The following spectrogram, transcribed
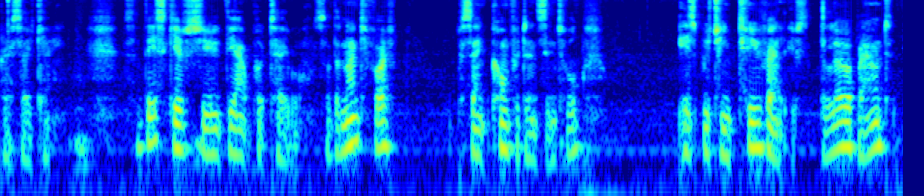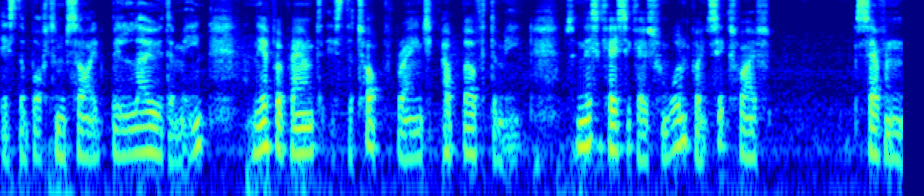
press OK. So this gives you the output table. So the 95% confidence interval is between two values. The lower bound is the bottom side below the mean, and the upper bound is the top range above the mean. So in this case, it goes from 1.657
